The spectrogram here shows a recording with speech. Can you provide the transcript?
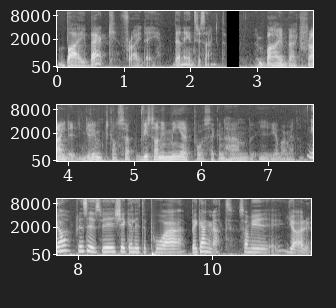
Buyback Friday. Den är intressant. Buyback Friday, grymt koncept. Visst har ni mer på second hand i e-barometern? Ja, precis. Vi kikar lite på begagnat som vi gör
